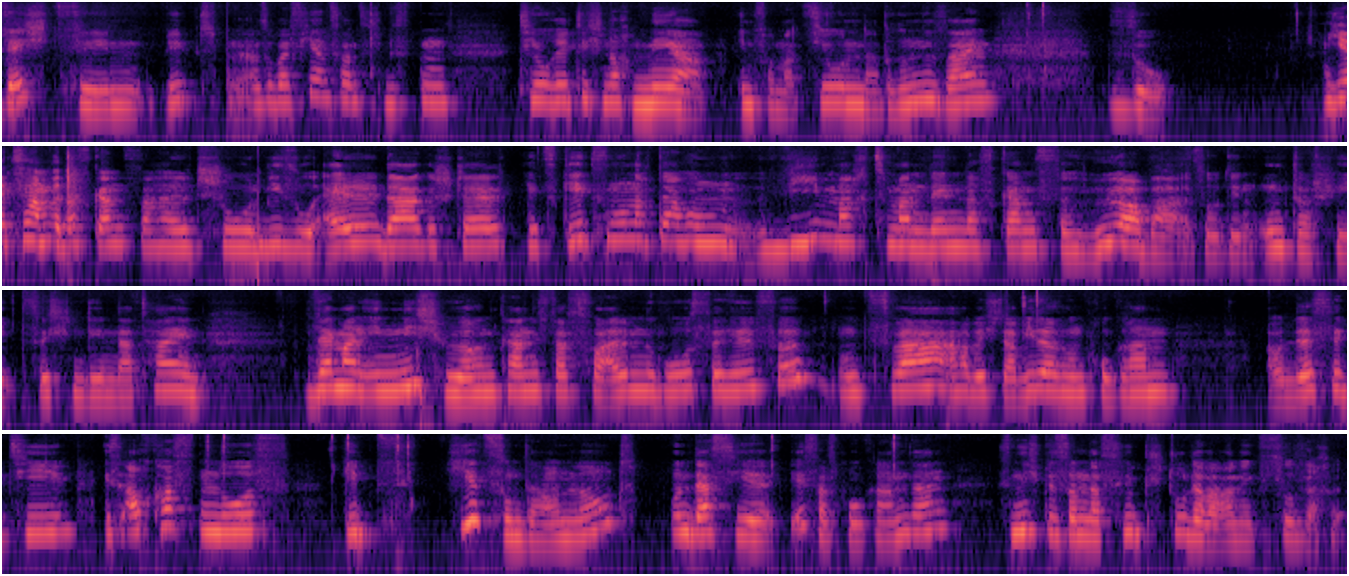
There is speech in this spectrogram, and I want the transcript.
16-Bit. Also bei 24 müssten theoretisch noch mehr Informationen da drin sein. So, Jetzt haben wir das Ganze halt schon visuell dargestellt. Jetzt geht es nur noch darum, wie macht man denn das Ganze hörbar, also den Unterschied zwischen den Dateien. Wenn man ihn nicht hören kann, ist das vor allem eine große Hilfe. Und zwar habe ich da wieder so ein Programm, Audacity, ist auch kostenlos, gibt es hier zum Download. Und das hier ist das Programm dann. Ist nicht besonders hübsch, tut aber auch nichts zur Sache.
